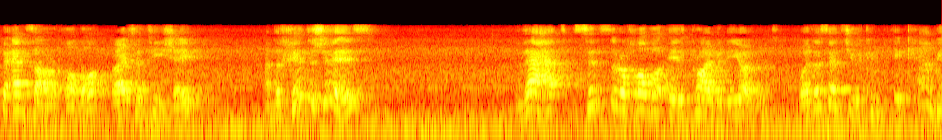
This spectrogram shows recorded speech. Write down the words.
the Emsar Rechova, right? It's a T shape. And the chiddush is that since the Rechova is privately owned, well, as I said to you, it can, it can be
